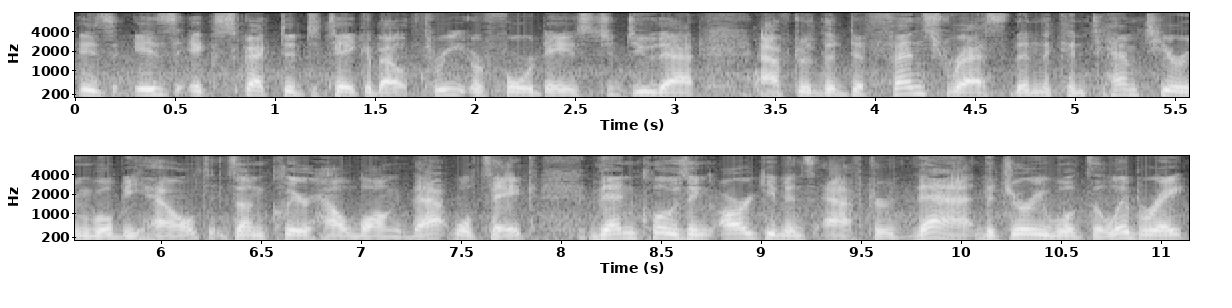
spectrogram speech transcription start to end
is, is expected to take about three or four days to do that. After the defense rests, then the contempt hearing will be held. It's unclear how long that will take. Then closing arguments after that. The jury will deliberate.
